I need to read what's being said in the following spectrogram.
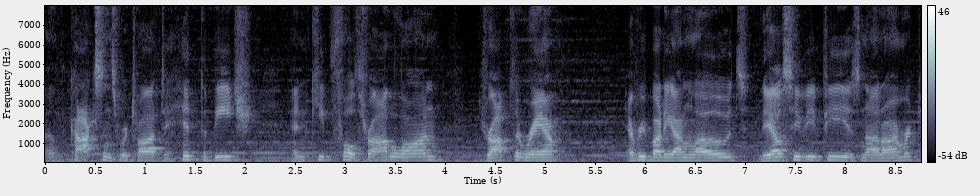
Uh, the coxswains were taught to hit the beach and keep full throttle on, drop the ramp. Everybody unloads. The LCVP is not armored.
